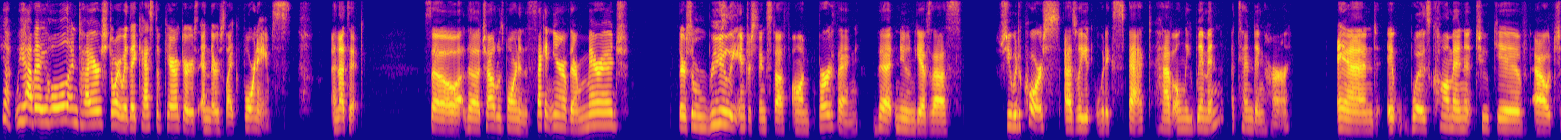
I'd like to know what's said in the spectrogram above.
yeah, we have a whole entire story with a cast of characters, and there's like four names, and that's it. So the child was born in the second year of their marriage. There's some really interesting stuff on birthing that Noone gives us. She would, of course, as we would expect, have only women attending her. And it was common to give out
